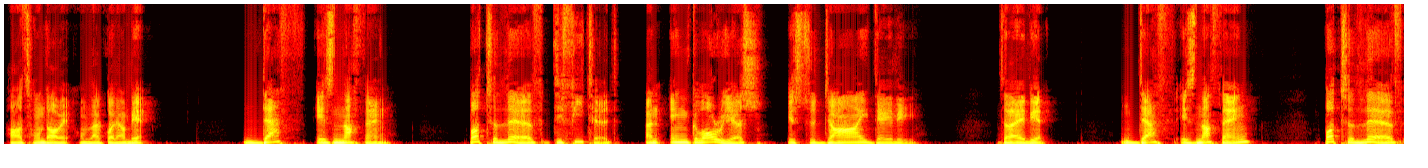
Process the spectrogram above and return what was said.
好，从到尾我们来过两遍。Death is nothing, but to live defeated and inglorious is to die daily. 再来一遍。Death is nothing, but to live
